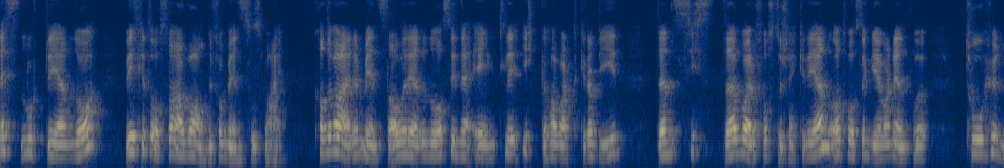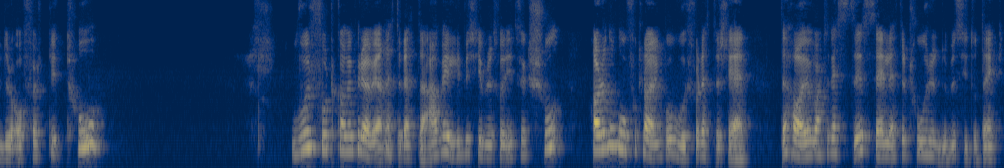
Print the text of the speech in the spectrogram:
Nesten borte igjen nå, hvilket også er vanlig for mens hos meg. Kan det være mens allerede nå, siden jeg egentlig ikke har vært gravid den siste bare fostersjekken igjen, og at HCG var nede på 242? Hvor fort kan vi prøve igjen etter dette? Er veldig bekymret for infeksjon. Har du noen god forklaring på hvorfor dette skjer? Det har jo vært rester selv etter to runder med Cytotek.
